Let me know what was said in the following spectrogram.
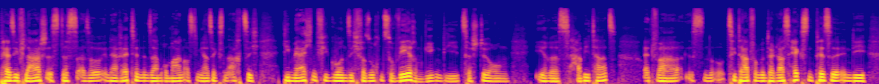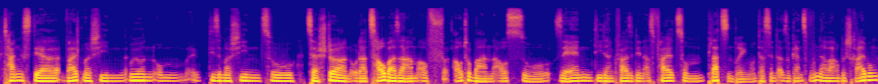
Persiflage ist, dass also in der Rettin in seinem Roman aus dem Jahr 86 die Märchenfiguren sich versuchen zu wehren gegen die Zerstörung ihres Habitats. Etwa ist ein Zitat von Günter Grass, Hexenpisse in die Tanks der Waldmaschinen rühren, um diese Maschinen zu zerstören oder Zaubersamen auf Autobahnen auszusäen, die dann quasi den Asphalt zum Platzen bringen. Und das sind also ganz wunderbare Beschreibungen,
